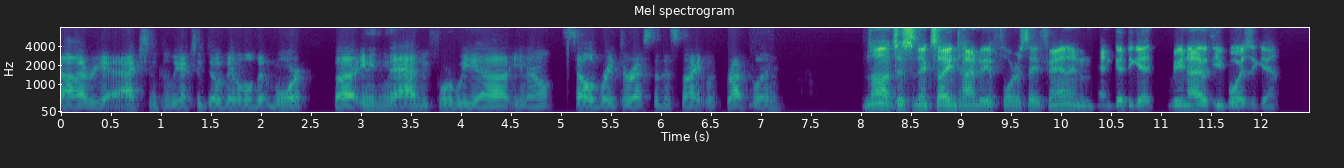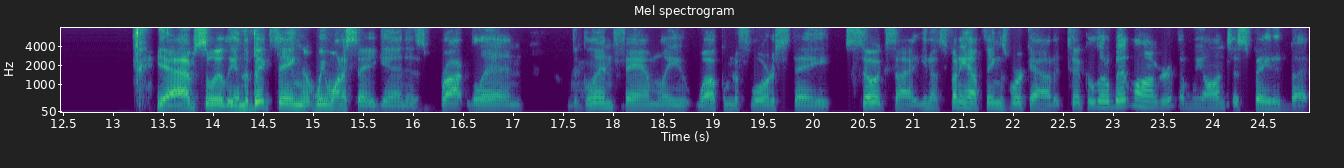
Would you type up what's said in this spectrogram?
uh, reaction because we actually dove in a little bit more. But anything to add before we, uh, you know, celebrate the rest of this night with Brock Glenn? No, it's just an exciting time to be a Florida State fan and, and good to get reunited with you boys again. Yeah, absolutely. And the big thing we want to say again is Brock Glenn, the Glenn family, welcome to Florida State. So excited. You know, it's funny how things work out. It took a little bit longer than we all anticipated, but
